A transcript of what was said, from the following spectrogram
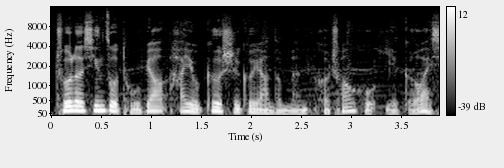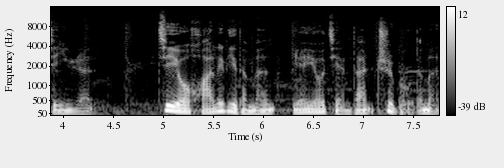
除了星座图标，还有各式各样的门和窗户，也格外吸引人。既有华丽丽的门，也有简单质朴的门。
